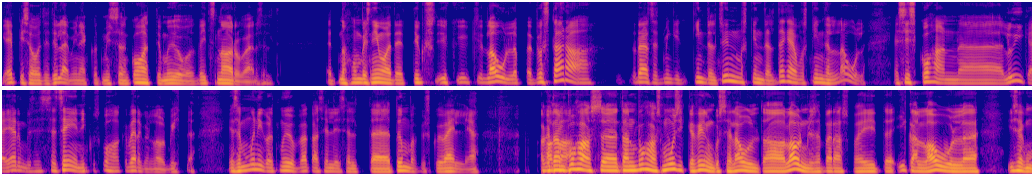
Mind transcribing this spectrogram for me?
episoodide üleminekud, mis on kohati mõjuvad veits naeruväärselt. et noh, umbes niimoodi, et üks, üks, üks laul lõpeb just ära, reaalselt mingi kindel sündmus, kindel tegevus, kindel laul ja siis kohe on äh, lõige järgmisesse stseeni, kus kohe hakkab järgmine laul pihta ja see mõnikord mõjub väga selliselt äh,, tõmbab justkui välja aga ta on puhas, ta on puhas muusikafilm, kus ei laulda laulmise pärast, vaid iga laul, isegi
